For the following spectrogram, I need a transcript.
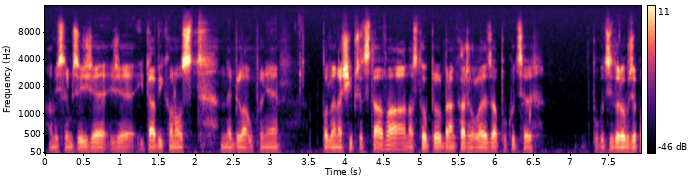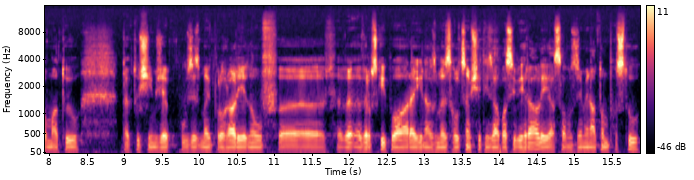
a myslím si, že, že i ta výkonnost nebyla úplně podle naší představ a nastoupil brankář Holec a pokud se pokud si to dobře pamatuju, tak tuším, že pouze jsme prohráli jednou v, v evropských pohárech, jinak jsme s Holcem všechny zápasy vyhráli a samozřejmě na tom postu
